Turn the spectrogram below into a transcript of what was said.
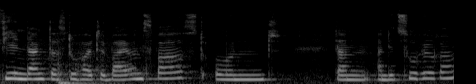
vielen Dank, dass du heute bei uns warst und dann an die Zuhörer.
